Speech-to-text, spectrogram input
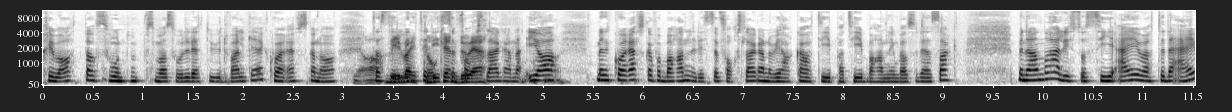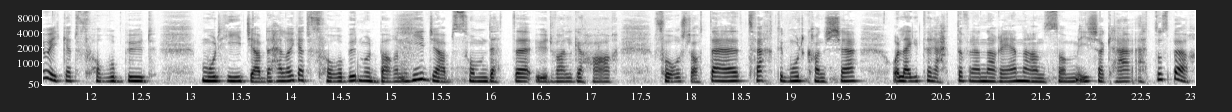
privatperson som har sittet i dette utvalget. KrF skal nå ja, ta stilling til disse forslagene. Ja, men KrF skal få behandle disse forslagene. Vi har ikke hatt i partibehandling, bare så det er sagt. Men det andre jeg har lyst til å si, er jo at det er jo ikke et forbud mot hijab. Det er heller ikke et forbud mot barnehijab som dette utvalget har foreslått. Det er tvert imot kanskje kanskje å legge til rette for den arenaen som Ishak her etterspør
